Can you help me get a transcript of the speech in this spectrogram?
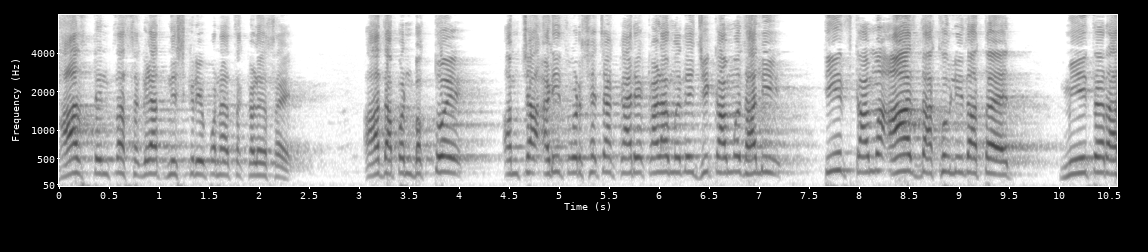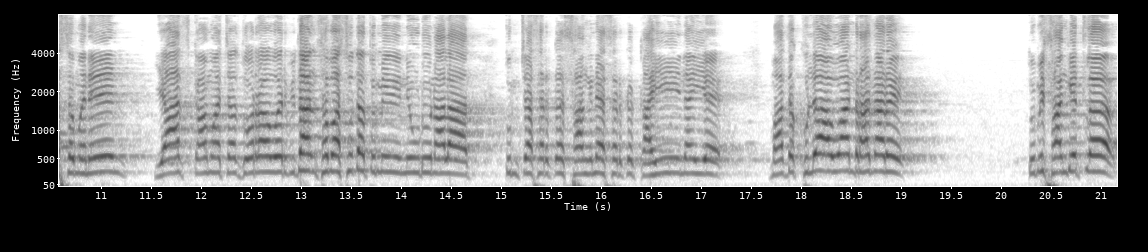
हाच त्यांचा सगळ्यात निष्क्रियपणाचा कळस आहे. आज आपण बघतोय आमच्या अडीच वर्षाच्या कार्यकाळामध्ये जी कामं झाली तीच कामं आज दाखवली जात आहेत मी तर असं म्हणेन याच कामाच्या जोरावर विधानसभा सुद्धा तुम्ही निवडून आलात. तुमच्यासारखं सांगण्यासारखं काहीही नाहीये. माझं खुलं आव्हान राहणार आहे. तुम्ही सांगितलं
